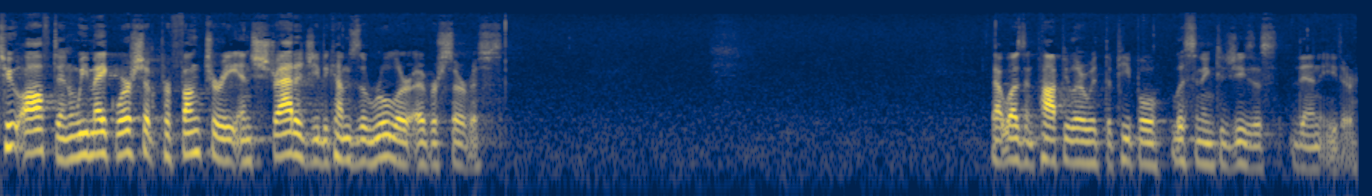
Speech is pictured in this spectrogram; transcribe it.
Too often, we make worship perfunctory and strategy becomes the ruler over service. That wasn't popular with the people listening to Jesus then either.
